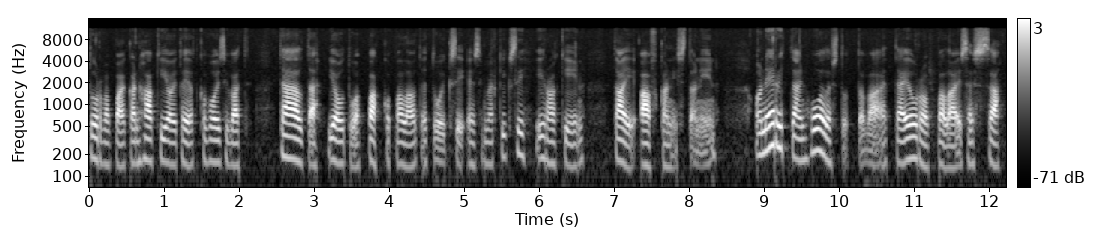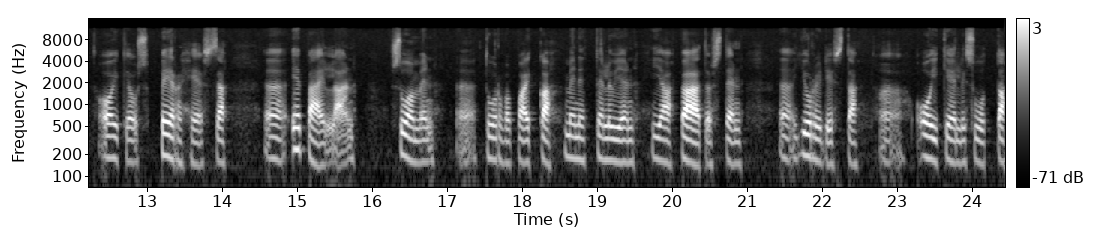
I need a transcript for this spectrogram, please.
turvapaikanhakijoita, jotka voisivat täältä joutua pakkopalautetuiksi esimerkiksi Irakiin tai Afganistaniin. On erittäin huolestuttavaa, että eurooppalaisessa oikeusperheessä epäillään Suomen turvapaikkamenettelyjen ja päätösten juridista oikeellisuutta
